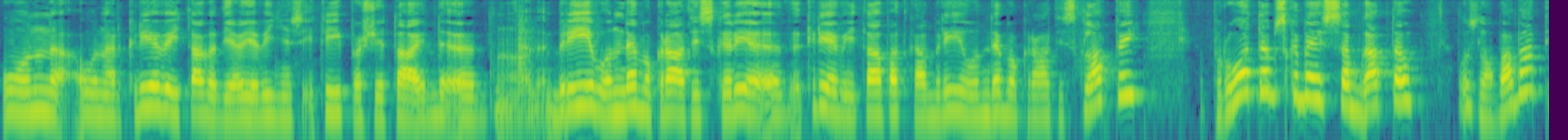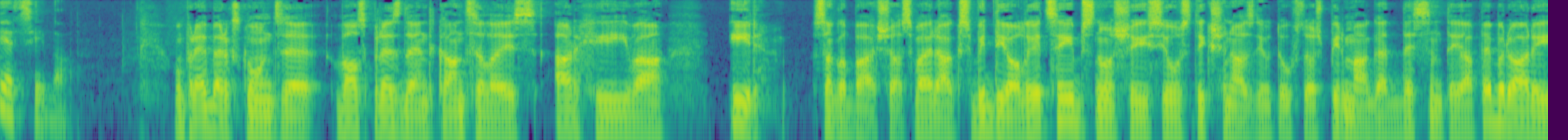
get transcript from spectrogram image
Un, un ar Krieviju tagad, ja, ja viņas īpaši, ja tā ir brīva un demokrātiska Krievija, tāpat kā brīva un demokrātiska Latvija, protams, ka mēs esam gatavi uz labām attiecībām. Un Freibergs kundze valsts prezidenta kancelējas arhīvā ir saglabājušās vairākas video liecības no šīs jūsu tikšanās 2001. gada 10. februārī.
